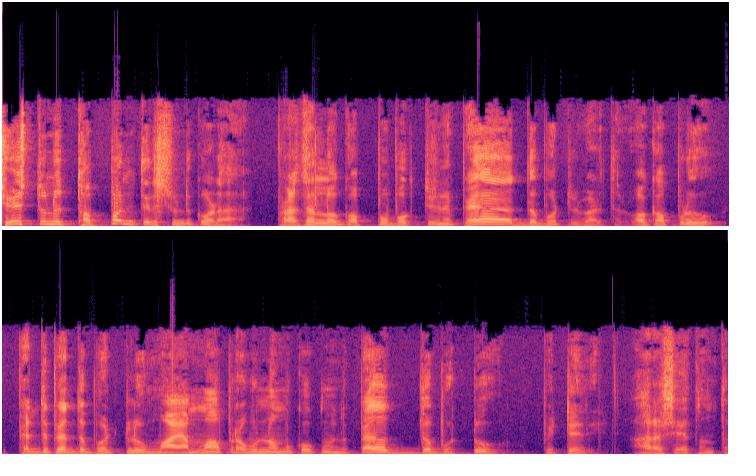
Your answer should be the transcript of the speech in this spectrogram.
చేస్తున్న తప్పు అని తెలుసుండి కూడా ప్రజల్లో గొప్ప భక్తుడిని పెద్ద బొట్లు పెడతారు. ఒకప్పుడు పెద్ద పెద్ద బొట్లు మా అమ్మ ప్రభుని నమ్ముకోకముందు పెద్ద బొట్టు పెట్టేది. అరచేతంత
